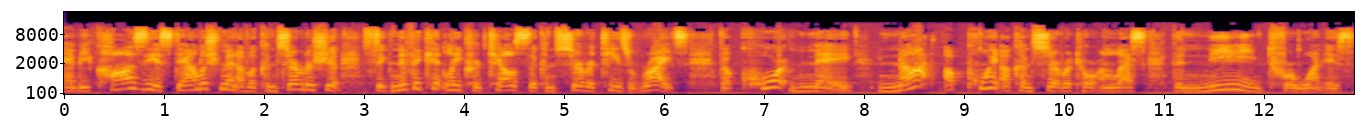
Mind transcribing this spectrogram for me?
And because the establishment of a conservatorship significantly curtails the conservatee's rights, the court may not appoint a conservator unless the need for one is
